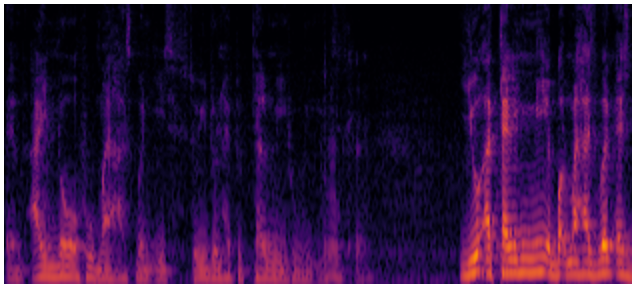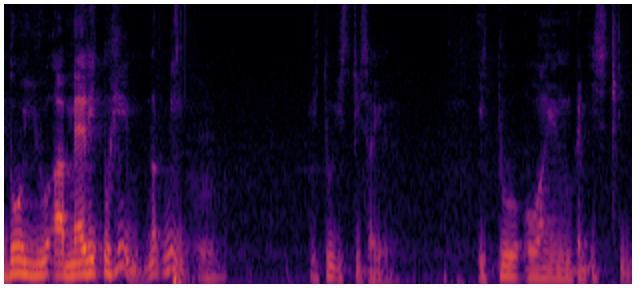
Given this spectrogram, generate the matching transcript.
And I know who my husband is. So you don't have to tell me who he is. Okay. You are telling me about my husband as though you are married to him, not me. Itu isteri saya. Itu orang yang namakan isteri.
